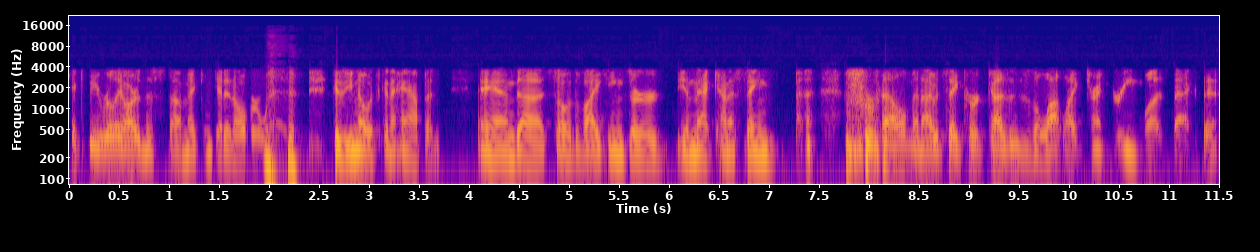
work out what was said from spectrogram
kick me really hard in the stomach and get it over with because you know it's going to happen. And uh, so the Vikings are in that kind of same realm. And I would say Kirk Cousins is a lot like Trent Green was back then.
